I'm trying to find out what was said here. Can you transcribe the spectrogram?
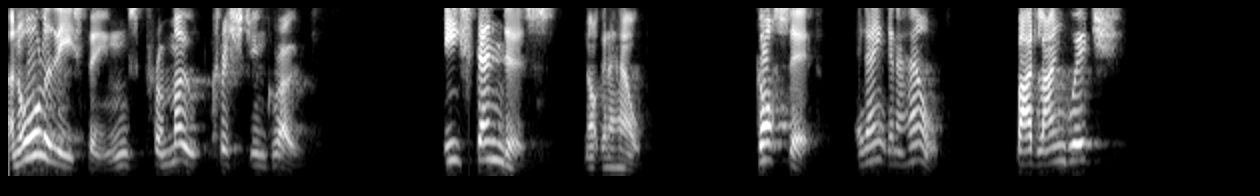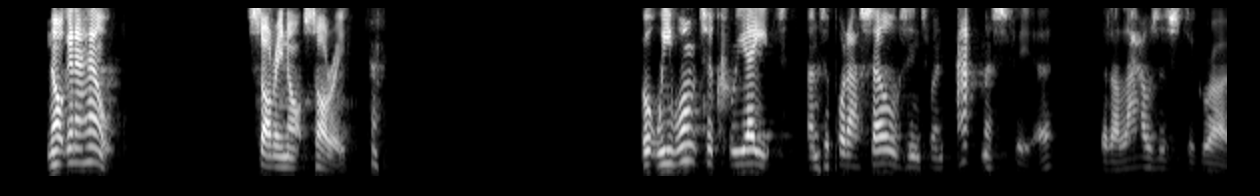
And all of these things promote Christian growth. EastEnders, not going to help. Gossip, it ain't going to help. Bad language, not going to help. Sorry, not sorry. but we want to create and to put ourselves into an atmosphere that allows us to grow.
